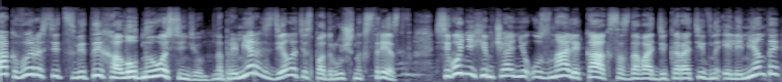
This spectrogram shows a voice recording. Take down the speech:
Как вырастить цветы холодной осенью? Например, сделать из подручных средств. Сегодня химчане узнали, как создавать декоративные элементы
